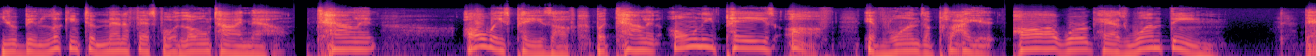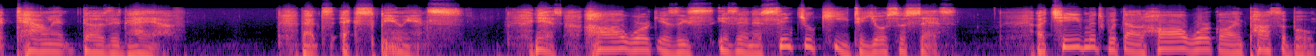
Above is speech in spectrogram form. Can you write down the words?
you've been looking to manifest for a long time now. Talent always pays off, but talent only pays off if one's apply it. Hard work has one thing that talent doesn't have. That's experience. Yes, hard work is, is an essential key to your success. Achievements without hard work are impossible.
